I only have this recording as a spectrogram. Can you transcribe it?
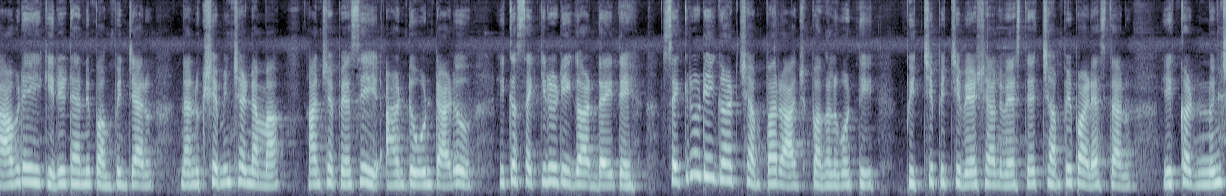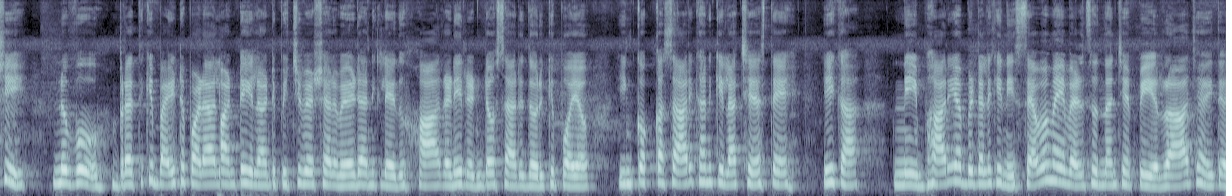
ఆవిడే ఈ కిరీటాన్ని పంపించారు. నన్ను క్షమించండి అమ్మా అని చెప్పేసి అంటూ ఉంటాడు. ఇక సెక్యూరిటీ గార్డ్ అయితే సెక్యూరిటీ గార్డ్ చంప రాజు పగలగొట్టి పిచ్చి పిచ్చి వేషాలు వేస్తే చంపి పడేస్తాను. ఇక్కడి నుంచి నువ్వు బ్రతికి బయటపడాలి అంటే ఇలాంటి పిచ్చి వేషాలు వేయడానికి లేదు. ఆల్రెడీ రెండోసారి దొరికిపోయావు. ఇంకొకసారి కనుక ఇలా చేస్తే ఇక నీ భార్య బిడ్డలకి నీ శవమే వెళ్తుందని చెప్పి రాజు అయితే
